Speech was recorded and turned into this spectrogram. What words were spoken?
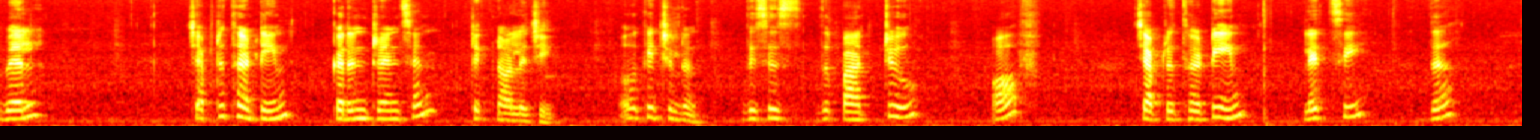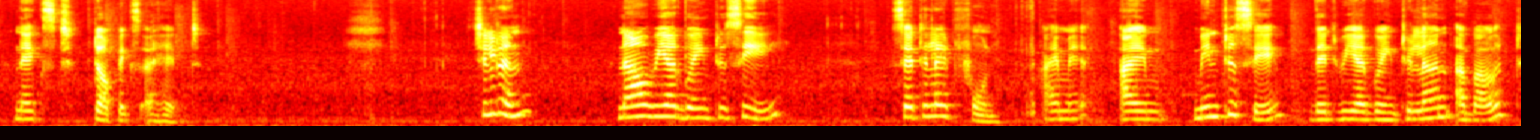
Well, chapter 13 Current Trends and Technology. Okay, children, this is the part 2 of chapter 13. Let's see the next topics ahead. Children, now we are going to see satellite phone. I may I mean to say that we are going to learn about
